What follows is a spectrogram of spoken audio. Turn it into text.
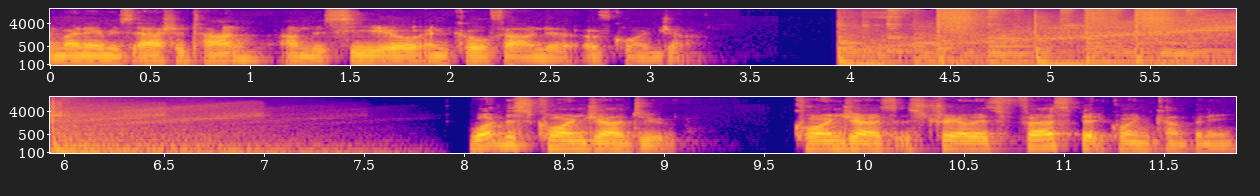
my name is Asher Tan. I'm the CEO and co-founder of CoinJar. What does CoinJar do? CoinJar is Australia's first Bitcoin company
